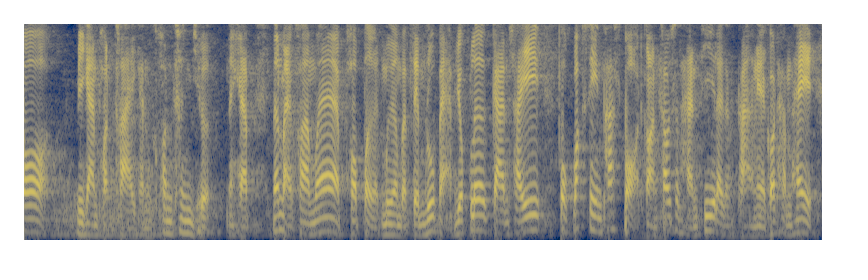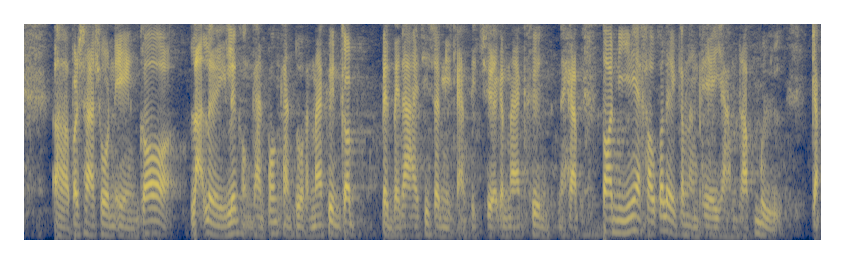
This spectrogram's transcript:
ก็ มีการผ่อนคลายกันค่อนข้างเยอะนะครับนั่นหมายความว่าพอเปิดเมืองแบบเต็มรูปแบบยกเลิกการใช้พวก vaccine passport ก่อนเข้าสถานที่อะไรต่างๆเนี่ยก็ทำให้ประชาชนเองก็ละเลยเรื่องของการป้องกันตัวกันมากขึ้น ก็เป็นไปได้ที่จะมีการติดเชื้อกันมากขึ้นนะครับ ตอนนี้เนี่ยเขาก็เลยกำลังพยายามรับมือ กับ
